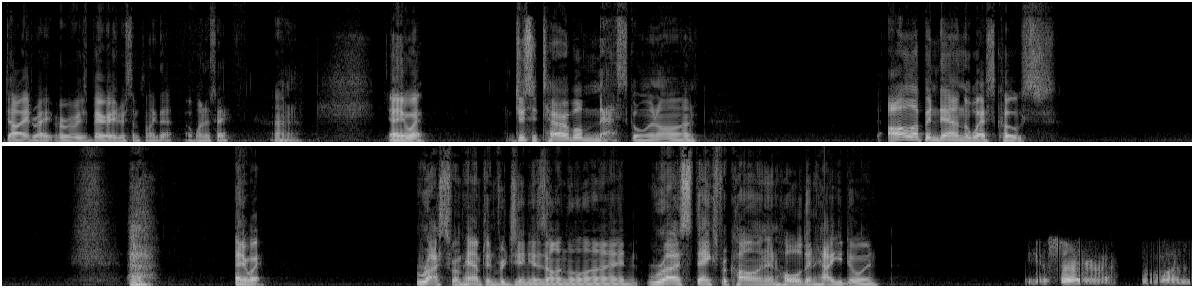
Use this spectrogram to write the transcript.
died, right? Or was buried or something like that. I want to say. I don't know. Anyway, just a terrible mess going on. All up and down the West Coast. anyway, Russ from Hampton, Virginia is on the line. Russ, thanks for calling and holding. How you doing? Yes, sir. One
